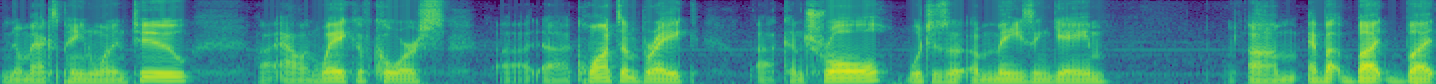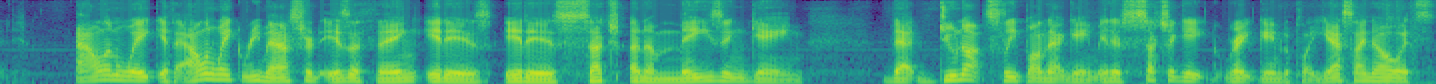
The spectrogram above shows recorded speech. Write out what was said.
You know, Max Payne 1 and 2, uh, Alan Wake, of course, uh, uh, Quantum Break, uh, Control, which is an amazing game. Um, but but but Alan Wake, if Alan Wake remastered is a thing, it is it is such an amazing game that do not sleep on that game. It is such a great, great game to play. Yes, I know it's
